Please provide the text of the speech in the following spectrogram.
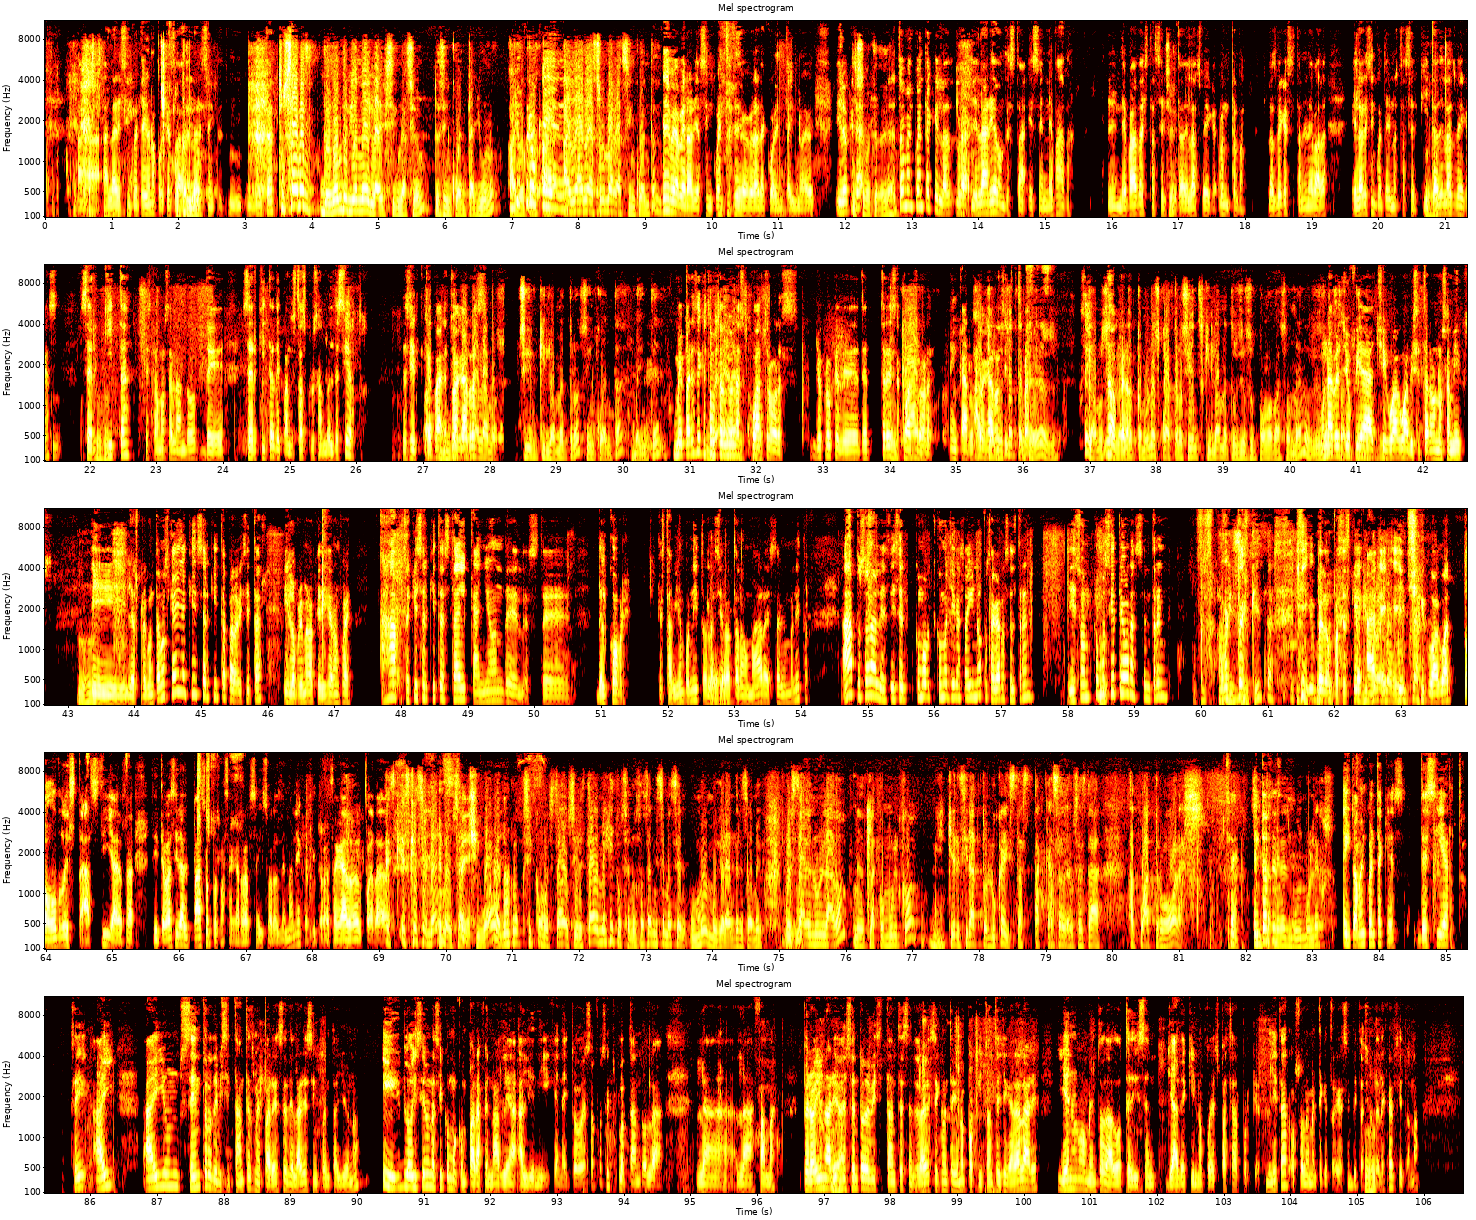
al área 51 porque es la, área 51. ¿Tú sabes de dónde viene la de 51? ¿Hay Yo creo que hay áreas 1 a las 50. Debe haber área 50, debe haber área 49. Y lo que toma en cuenta que el área donde está es en Nevada. En Nevada está cerquita de Las Vegas. Bueno, perdón, Las Vegas están en Nevada. El área 51 está cerquita de Las Vegas. Cerquita, estamos hablando de cerquita de cuando estás cruzando el desierto. Es decir, ah, tú agarras. 100 kilómetros, 50, 20. Me parece que estamos hablando de unas 4 horas. Yo creo que de, de 3 a 4 horas. En carro, tú ah, agarras y te vas. Sí, Estamos no, hablando pero, como unos 400 kilómetros, yo supongo, más o menos. Una vez yo fui a Chihuahua a visitar a unos amigos y les preguntamos qué hay aquí cerquita para visitar. Y lo primero que dijeron fue, ah, pues aquí cerquita está el cañón del, este, del cobre, que está bien bonito, la Sierra Tarahumara está bien bonito. Ah, pues ahora les dicen, ¿cómo, ¿cómo llegas ahí? No, pues agarras el tren. Y son como siete horas en tren. Aquí cerquita. pero pues es que en Chihuahua todo está así. O sea, si te vas a ir al paso, pues vas a agarrar seis horas de manejo. Si te vas a agarrar para. Es que es, que es enorme. O sea, Chihuahua, yo creo que sí, como estado. Si el Estado de México se nos hace, a mí se me hace muy, muy grande el Estado de México. Puedes estar en un lado, en Tlacomulco, y quieres ir a Toluca y está esta casa, o sea, está a cuatro horas. Sí, entonces. También es muy, muy lejos. Y toma en cuenta que es desierto. Sí, hay hay un centro de visitantes, me parece, del Área 51, y lo hicieron así como con parafenarle alienígena y todo eso, pues explotando la, la, fama. Pero hay un área, un centro de visitantes en el Área 51, poquito antes de llegar al área, y en un momento dado te dicen, ya de aquí no puedes pasar porque es militar, o solamente que traigas invitación del ejército, ¿no?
